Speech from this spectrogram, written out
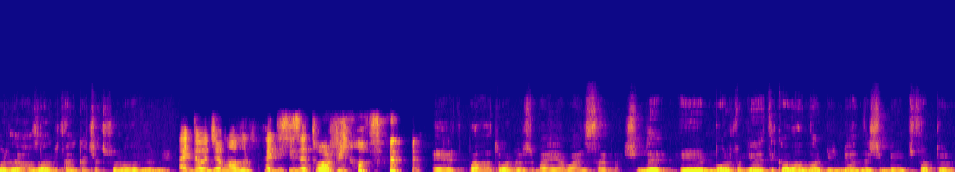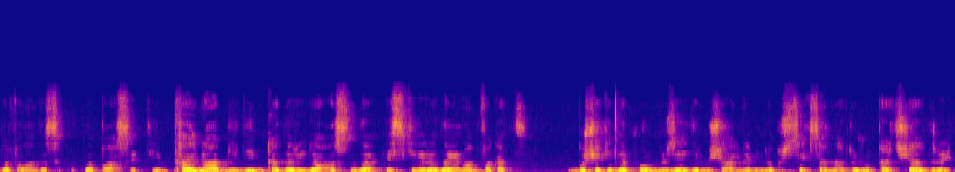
Bu arada Hazal bir tane kaçak soru alabilir miyim? Hadi hocam alın. Hadi size torpil olsun. Evet, bana torpidosu. Ben yabancı sevmem. Şimdi e, morfogenetik alanlar bilmeyenler için benim kitaplarımda falan da sıklıkla bahsettiğim, kaynağı bildiğim kadarıyla aslında eskilere dayanan fakat bu şekilde formülize edilmiş haline 1980'lerde Rupert Sheldrake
